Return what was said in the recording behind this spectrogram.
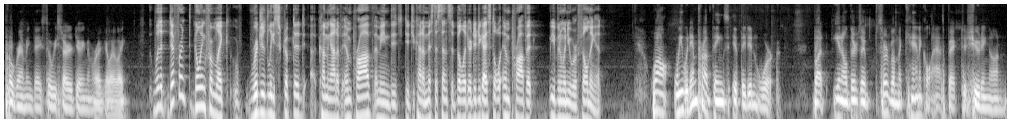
programming day, so we started doing them regularly. Was it different going from like rigidly scripted uh, coming out of improv? I mean, did did you kind of miss the sensibility, or did you guys still improv it even when you were filming it? Well, we would improv things if they didn't work, but you know, there's a sort of a mechanical aspect to shooting on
